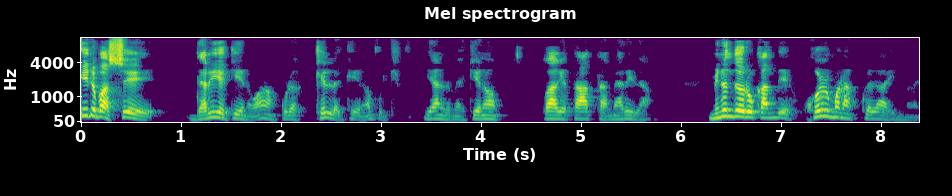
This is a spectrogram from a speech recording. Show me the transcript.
ඊට පස්සේ දැරිය කියනවා කුඩ කෙල්ල කියනවා පුංචි ගෑනු ළමයා කියනවා වාගේ තාත්තා මැරිලා මිනින්දෝරු කන්දේ හොල්මනක් වෙලා ඉන්නවා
